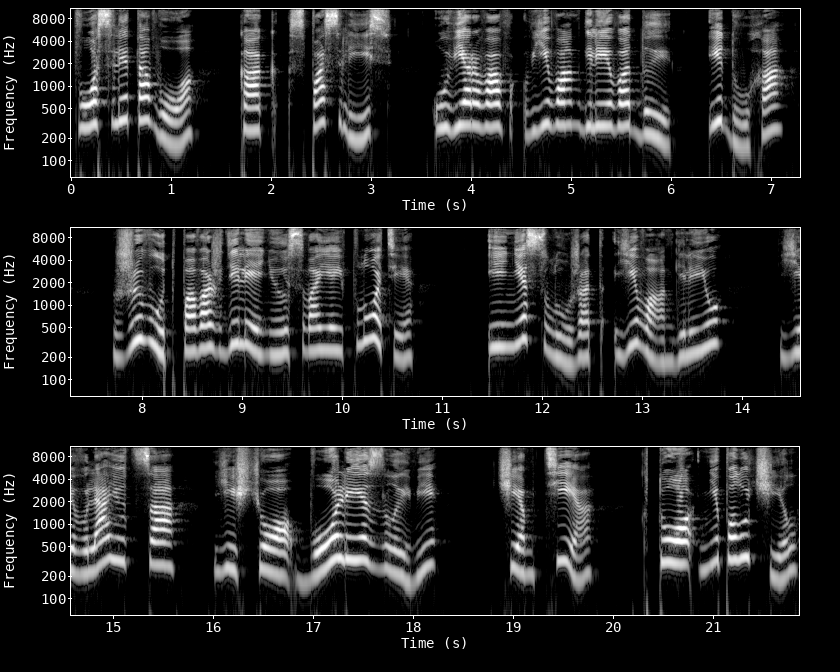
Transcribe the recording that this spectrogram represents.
после того, как спаслись, уверовав в Евангелие воды и духа, живут по вожделению своей плоти и не служат Евангелию, являются еще более злыми, чем те, кто не получил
